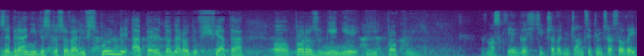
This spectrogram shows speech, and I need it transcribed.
Zebrani wystosowali wspólny apel do narodów świata o porozumienie i pokój. W Moskwie gości przewodniczący tymczasowej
